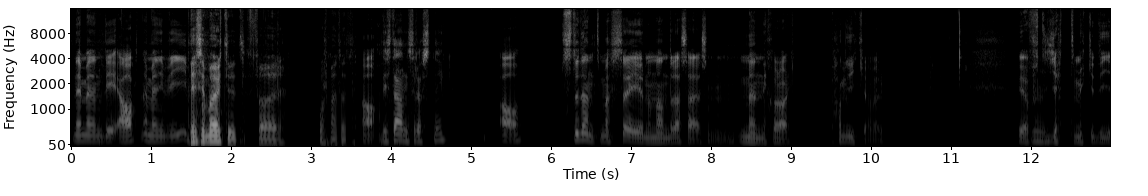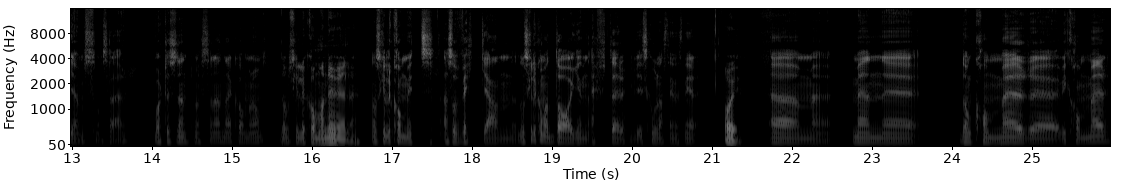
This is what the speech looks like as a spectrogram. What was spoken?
Nej men det, ja, nej men vi... Det ser mörkt ut för årsmötet. Ja, Distansröstning. ja. Studentmössor är ju den andra så här som människor har panik över. Vi har fått Mm. jättemycket DMs som så här. Vart är studentmössorna? När kommer de? De skulle komma nu eller? De skulle kommit, alltså veckan, de skulle komma dagen efter vi skolan stängdes ner. Oj. Ehm, men eh, de kommer, eh, vi kommer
